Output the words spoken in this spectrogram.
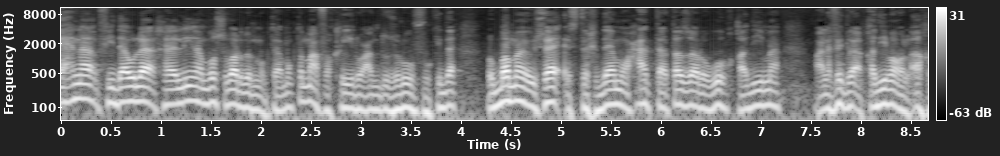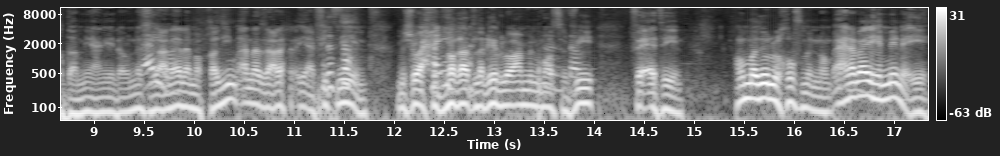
إحنا في دولة خلينا نبص برضو المجتمع مجتمع فقير وعنده ظروف وكده ربما يساء استخدامه حتى تظهر وجوه قديمة وعلى فكرة قديمه والأقدم. يعني لو الناس أيوة. زعلانة من القديم أنا زعلان. يعني في. اثنين مش واحد. فقط لغير لو عامل مصر في فئتين. هم دول الخوف منهم. إحنا بقى يهمنا إيه؟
